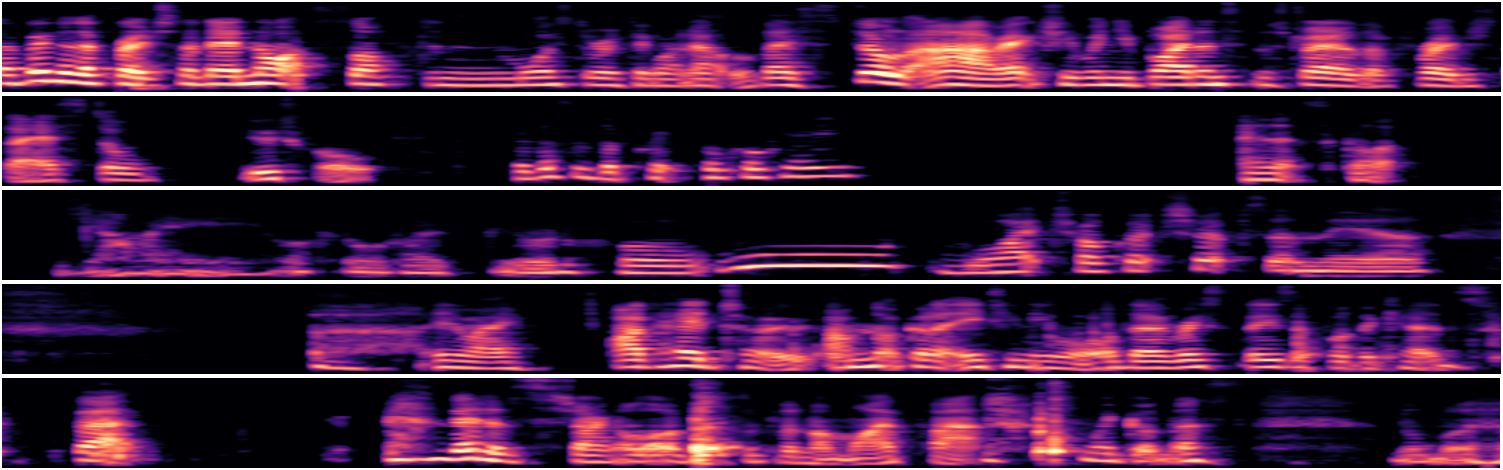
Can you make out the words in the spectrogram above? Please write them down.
they've been in the fridge, so they're not soft and moist or anything right now. But they still are actually. When you bite into them straight out of the fridge, they are still beautiful. So this is a pretzel cookie, and it's got yummy. Look at all those beautiful ooh, white chocolate chips in there. anyway, I've had two. I'm not going to eat anymore. The rest these are for the kids, but that is showing a lot of discipline on my part. Oh my goodness. Normally,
